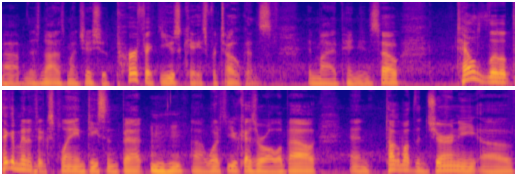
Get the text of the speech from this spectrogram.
um, there's not as much issues. Perfect use case for tokens, in my opinion. So. Tell a little, take a minute to explain Decent Bet, uh, what you guys are all about, and talk about the journey of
